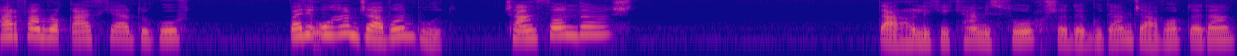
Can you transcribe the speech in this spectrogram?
حرفم را قطع کرد و گفت ولی او هم جوان بود. چند سال داشت؟ در حالی که کمی سرخ شده بودم جواب دادم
